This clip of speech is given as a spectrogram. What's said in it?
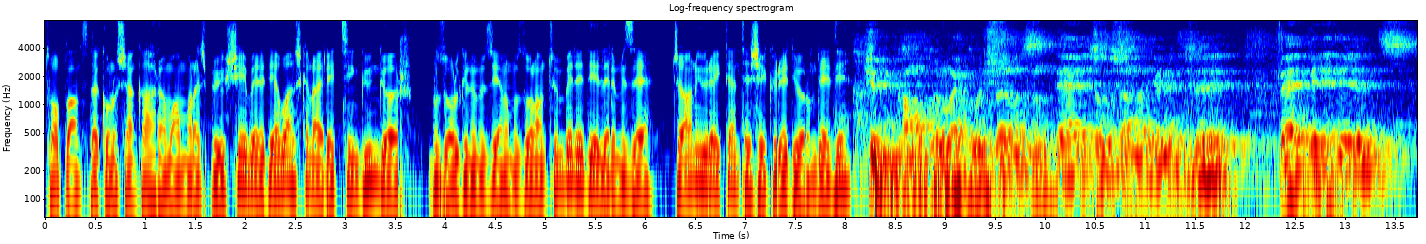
Toplantıda konuşan Kahramanmaraş Büyükşehir Belediye Başkanı Hayrettin Güngör, bu zor günümüzde yanımızda olan tüm belediyelerimize canı yürekten teşekkür ediyorum dedi. tüm kamu kurum ve kuruluşlarımızın değerli çalışanları, yöneticileri ve belediyelerimiz,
